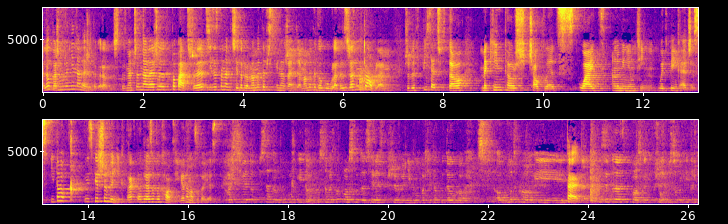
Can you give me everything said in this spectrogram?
Ale uważam, że nie należy tego robić. To znaczy należy popatrzeć i zastanowić się, dobra, mamy te wszystkie narzędzia, mamy tego Google'a, to jest żaden problem, żeby wpisać w to Macintosh Chocolates White Aluminium Tin with Pink Edges. I to jest pierwszy wynik, tak? To od razu wychodzi, wiadomo co to jest. Właściwie to wpisane do Google i to po prostu nawet po polsku to z pierwszych wyników, właśnie to pudełko z obwódką i... Tak. To jest pudełko po polsku, przecież po prostu Macintosh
